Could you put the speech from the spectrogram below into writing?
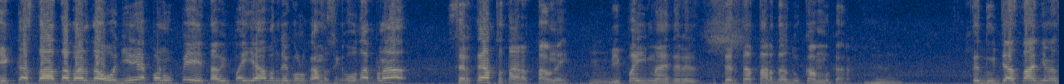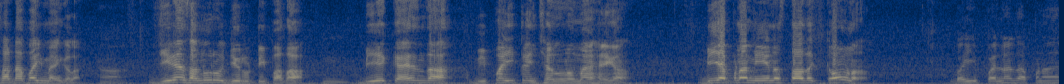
ਇੱਕ ਉਸਤਾਦ ਤਾਂ ਬਣਦਾ ਉਹ ਜਿਹਨੇ ਆਪਾਂ ਨੂੰ ਭੇਜਤਾ ਵੀ ਭਾਈ ਆਹ ਬੰਦੇ ਕੋਲ ਕੰਮ ਸੀ ਉਹ ਤਾਂ ਆਪਣਾ ਸਿਰ ਤੇ ਹੱਥ ਧਰਤਾ ਉਹਨੇ। ਵੀ ਭਾਈ ਮੈਂ ਤੇਰੇ ਸਿਰ ਤੇ ਧਰਦਾ ਤੂੰ ਕੰਮ ਕਰ। ਤੇ ਦੂਜਾ ਉਸਤਾਦ ਜਿਵੇਂ ਸਾਡਾ ਭਾਈ ਮੈਂਗਲ ਆ ਹਾਂ। ਜਿਹਨੇ ਸਾਨੂੰ ਰੋਜੀ ਰੋਟੀ ਪਤਾ ਵੀ ਇਹ ਕਹਿ ਦਿੰਦਾ ਵੀ ਭਾਈ ਟੈਨਸ਼ਨ ਲਓ ਮੈਂ ਹੈਗਾ ਵੀ ਆਪਣਾ ਮੇਨ ਉਸਤਾਦ ਕੌਣ ਆ? ਬਈ ਪਹਿਲਾਂ ਤਾਂ ਆਪਣਾ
